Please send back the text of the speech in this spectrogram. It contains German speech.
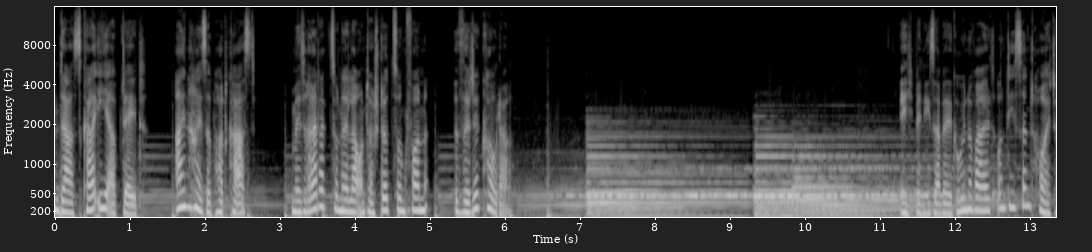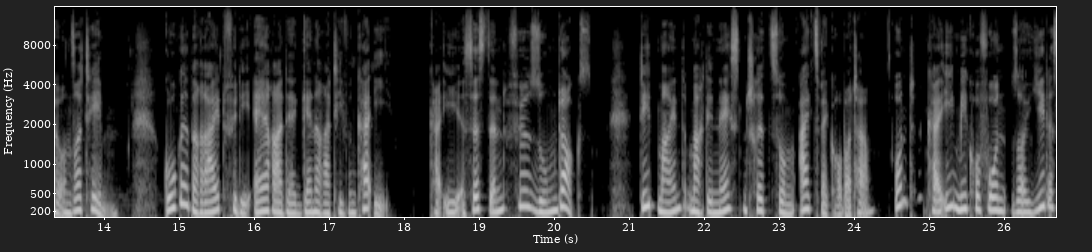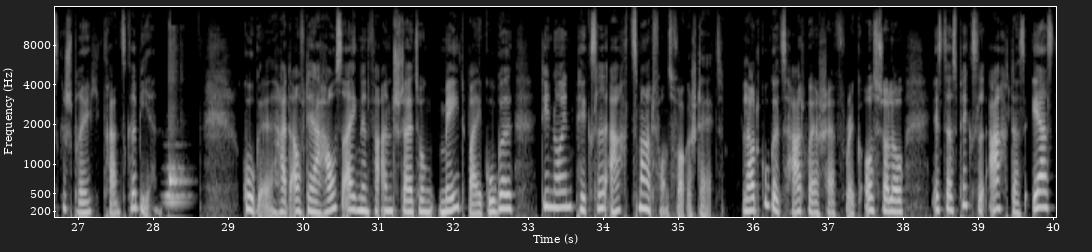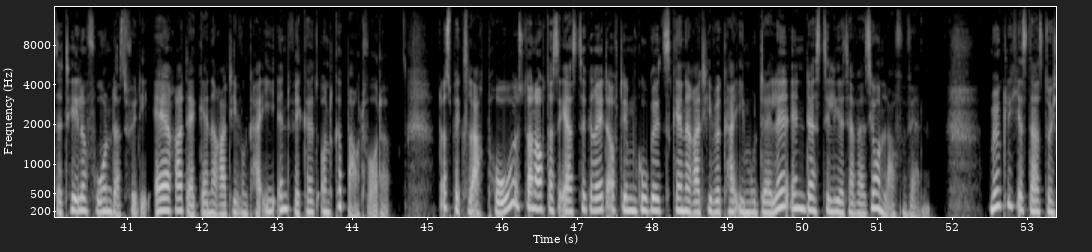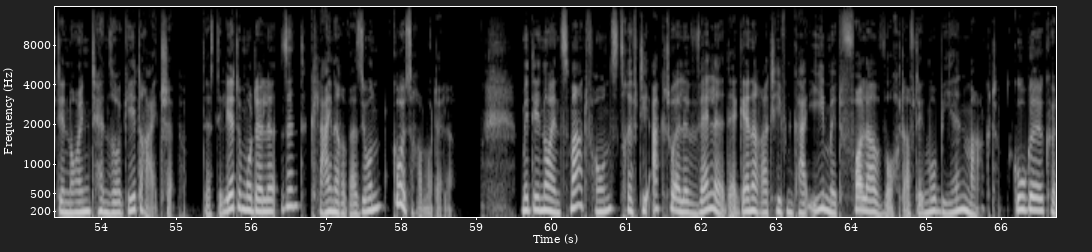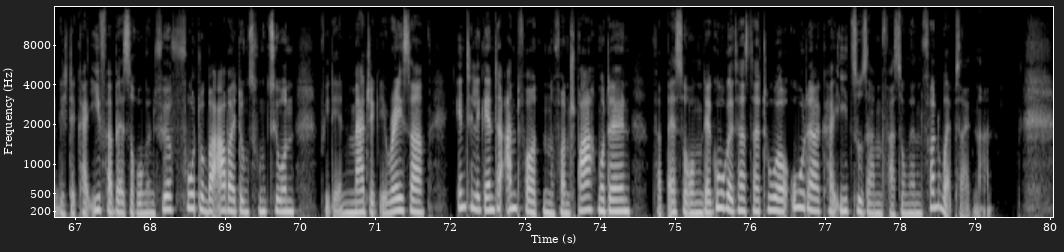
Das KI-Update. Ein Heise-Podcast. Mit redaktioneller Unterstützung von The Decoder. Ich bin Isabel Grünewald und dies sind heute unsere Themen. Google bereit für die Ära der generativen KI. KI Assistant für Zoom Docs. DeepMind macht den nächsten Schritt zum Allzweckroboter. Und KI-Mikrofon soll jedes Gespräch transkribieren. Google hat auf der hauseigenen Veranstaltung Made by Google die neuen Pixel 8 Smartphones vorgestellt. Laut Googles Hardware-Chef Rick Osterloh ist das Pixel 8 das erste Telefon, das für die Ära der generativen KI entwickelt und gebaut wurde. Das Pixel 8 Pro ist dann auch das erste Gerät, auf dem Googles generative KI-Modelle in destillierter Version laufen werden. Möglich ist das durch den neuen Tensor G3-Chip. Destillierte Modelle sind kleinere Versionen größerer Modelle. Mit den neuen Smartphones trifft die aktuelle Welle der generativen KI mit voller Wucht auf den mobilen Markt. Google kündigte KI-Verbesserungen für Fotobearbeitungsfunktionen wie den Magic Eraser, intelligente Antworten von Sprachmodellen, Verbesserungen der Google-Tastatur oder KI-Zusammenfassungen von Webseiten an.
